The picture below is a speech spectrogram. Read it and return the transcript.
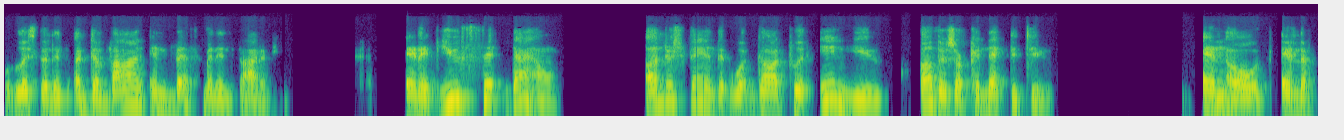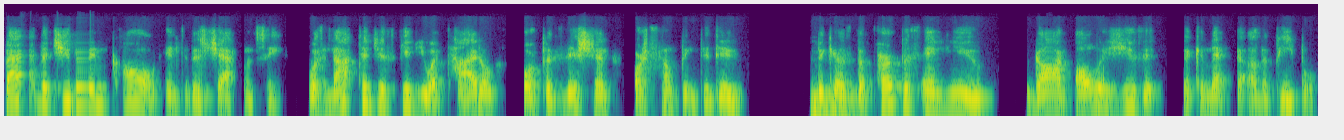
listen, to this, a divine investment inside of you. And if you sit down, understand that what God put in you, others are connected to. And mm-hmm. oh, and the fact that you've been called into this chaplaincy was not to just give you a title or position or something to do. Mm-hmm. Because the purpose in you, God always used it to connect to other people.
